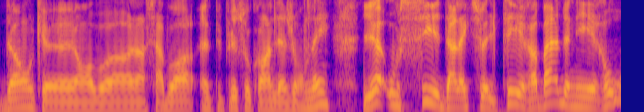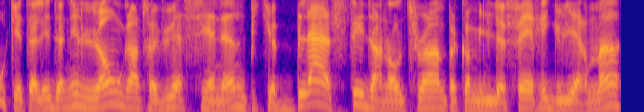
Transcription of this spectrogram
Donc, euh, on va en savoir un peu plus au courant de la journée. Il y a aussi dans l'actualité Robert De Niro qui est allé donner une longue entrevue à CNN puis qui a blasté Donald Trump comme il le fait régulièrement.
